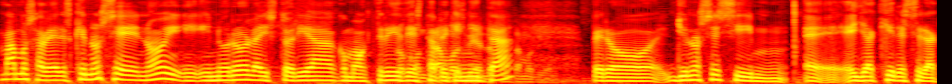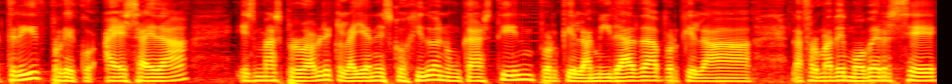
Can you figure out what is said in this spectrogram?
vamos a ver, es que no sé, ¿no? Ignoro la historia como actriz de esta pequeñita. pero yo no sé si eh, ella quiere ser actriz, porque a esa edad es más probable que la hayan escogido en un casting porque la mirada, porque la, forma de moverse,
